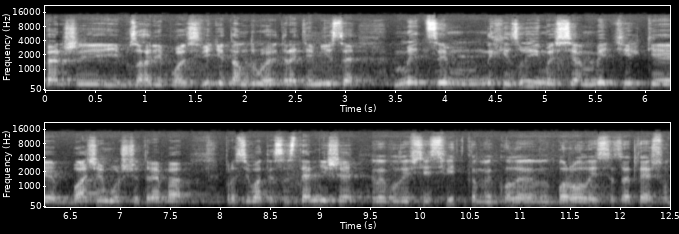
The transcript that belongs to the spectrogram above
перші, і взагалі по освіті там друге, третє місце. Ми цим не хизуємося, ми тільки бачимо, що треба працювати системніше. Ви були всі свідками, коли ми боролися за те, щоб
